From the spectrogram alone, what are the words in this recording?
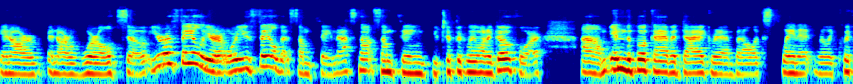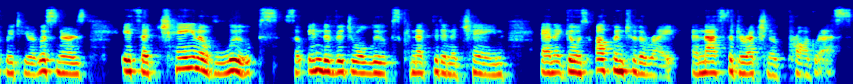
in our in our world. So you're a failure or you failed at something. That's not something you typically want to go for. Um, in the book, I have a diagram, but I'll explain it really quickly to your listeners. It's a chain of loops, so individual loops connected in a chain, and it goes up and to the right, and that's the direction of progress.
